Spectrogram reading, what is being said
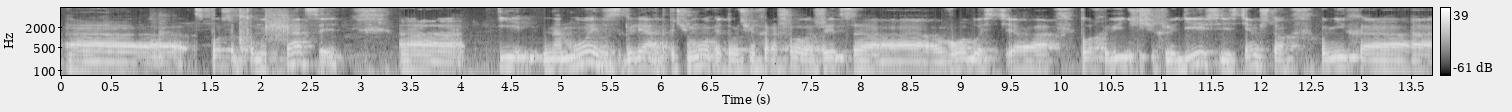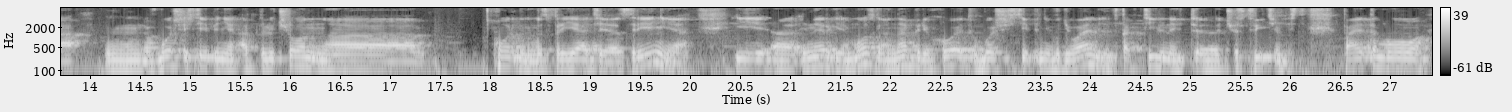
э, способ коммуникации, э, и, на мой взгляд, почему это очень хорошо ложится э, в область э, плохо видящих людей в связи с тем, что у них э, в большей степени отключен орган восприятия зрения, и э, энергия мозга, она переходит в большей степени в аудиальную, в тактильную э, чувствительность. Поэтому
